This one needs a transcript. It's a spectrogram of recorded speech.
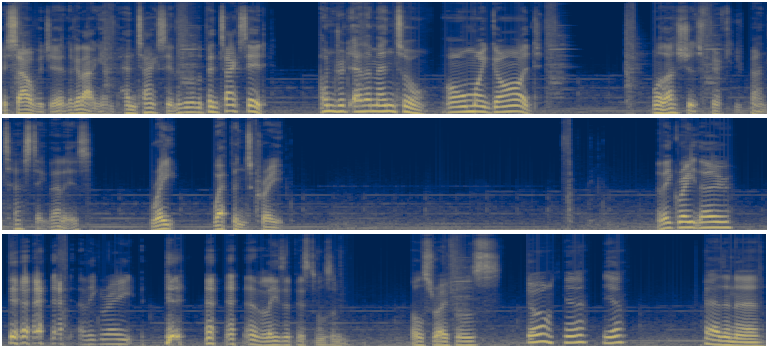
I salvage it. Look at that, again. pentaxid. Look at all the pentaxid. 100 elemental. Oh my god. Well, that's just freaking fantastic, that is. Great weapons crate. Are they great though? Are they great? Laser pistols and pulse rifles. Sure, yeah, yeah. Better than a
